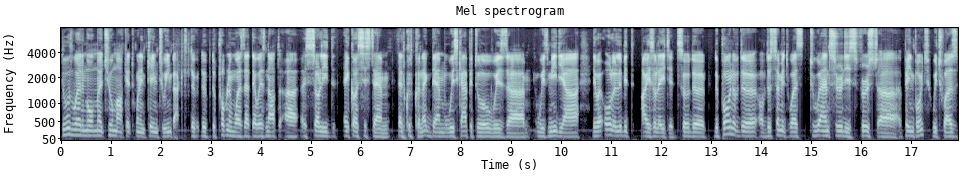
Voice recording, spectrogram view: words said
Those were the more mature market when it came to impact. The, the, the problem was that there was not uh, a solid ecosystem that could connect them with capital, with uh, with media. They were all a little bit isolated. So the the point of the of the summit was to answer this first uh, pain point, which was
